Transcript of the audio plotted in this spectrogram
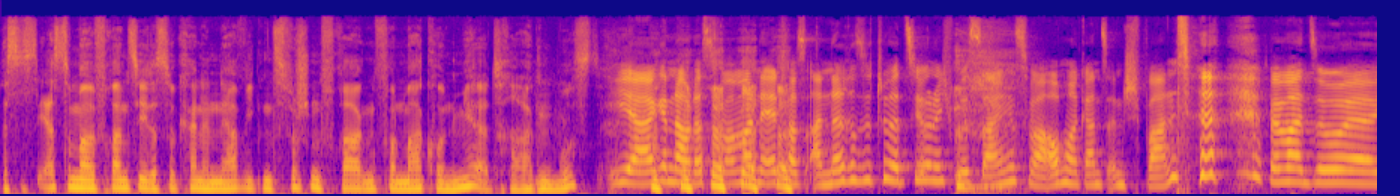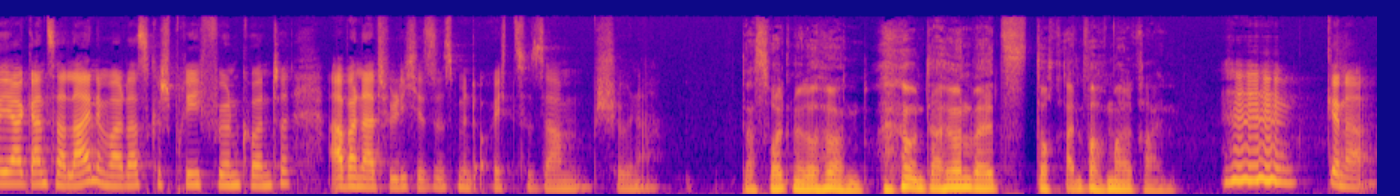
das ist das erste Mal, Franzi, dass du keine nervigen Zwischenfragen von Marco und mir ertragen musst. Ja, genau, das war mal eine etwas andere Situation. Ich muss sagen, es war auch mal ganz entspannt, wenn man so äh, ja ganz alleine mal das Gespräch führen konnte. Aber natürlich ist es mit euch zusammen schöner. Das sollten wir doch hören. Und da hören wir jetzt doch einfach mal rein. genau.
